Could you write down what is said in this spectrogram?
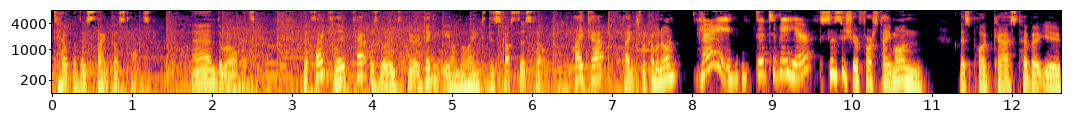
to help with this thankless task. And they were all busy. But thankfully, Kat was willing to put her dignity on the line to discuss this film. Hi Kat, thanks for coming on. Hey, good to be here. Since it's your first time on this podcast, how about you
